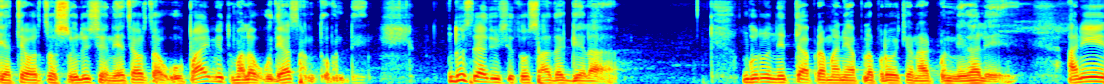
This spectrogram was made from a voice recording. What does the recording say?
याच्यावरचं सोल्युशन याच्यावरचा उपाय मी तुम्हाला उद्या सांगतो म्हणते दुसऱ्या दिवशी तो साधक गेला. गुरु नित्याप्रमाणे आपलं प्रवचन आठवण निघाले. आणि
